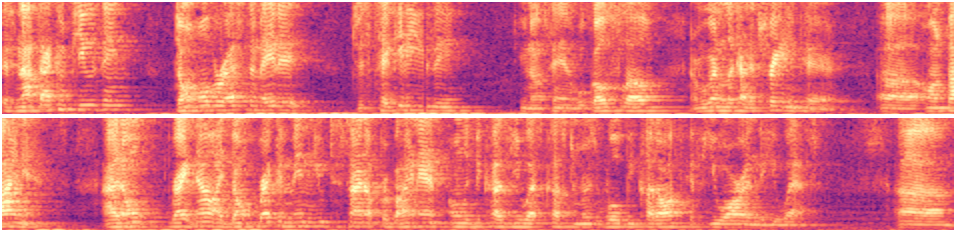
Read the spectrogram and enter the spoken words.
It's not that confusing. Don't overestimate it. Just take it easy. You know what I'm saying? We'll go slow, and we're gonna look at a trading pair uh, on Binance. I don't right now. I don't recommend you to sign up for Binance only because U.S. customers will be cut off if you are in the U.S. Um,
